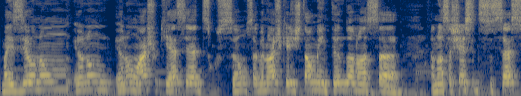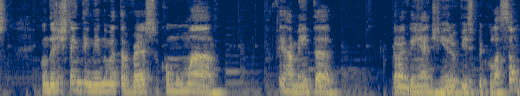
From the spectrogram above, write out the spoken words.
mas eu não, eu, não, eu não acho que essa é a discussão, sabe? Eu não acho que a gente está aumentando a nossa, a nossa chance de sucesso quando a gente está entendendo o metaverso como uma ferramenta para hum. ganhar dinheiro via especulação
